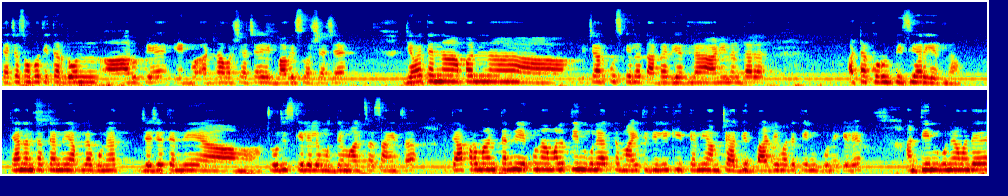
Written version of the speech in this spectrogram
त्याच्यासोबत इतर दोन आरोपी आहे. एक अठरा वर्षाचे आहे एक बावीस वर्षाचे आहे. जेव्हा त्यांना आपण विचारपूस केलं ताब्यात घेतला आणि नंतर अटक करून पी सी आर घेतला त्यानंतर त्यांनी आपल्या गुन्ह्यात जे जे त्यांनी चोरीस केलेले मुद्देमालचं सांगितलं त्याप्रमाणे त्यांनी एकूण आम्हाला तीन गुन्ह्यात माहिती दिली की त्यांनी आमच्या हद्दीत पार्टीमध्ये तीन गुन्हे केले. आणि तीन गुन्ह्यामध्ये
